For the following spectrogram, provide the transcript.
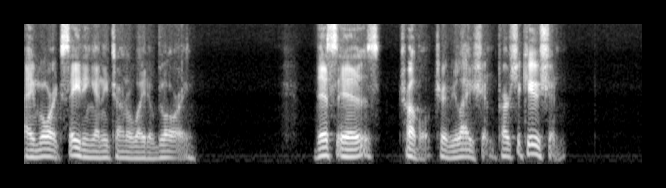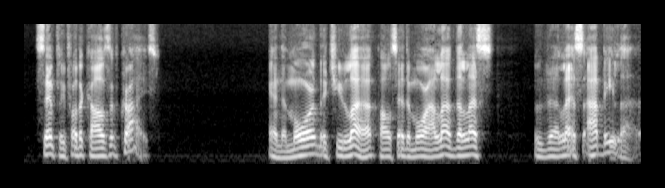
a more exceeding and eternal weight of glory. This is trouble, tribulation, persecution, simply for the cause of Christ. And the more that you love, Paul said, the more I love, the less the less I be loved.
